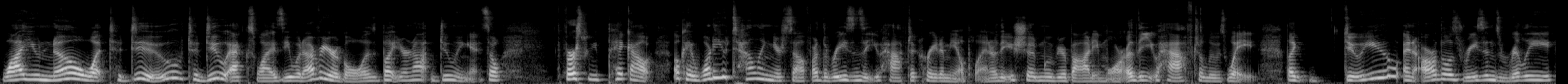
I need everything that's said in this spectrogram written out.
Why you know what to do to do X, Y, Z, whatever your goal is, but you're not doing it. So First, we pick out, okay, what are you telling yourself are the reasons that you have to create a meal plan or that you should move your body more or that you have to lose weight? Like, do you? And are those reasons really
